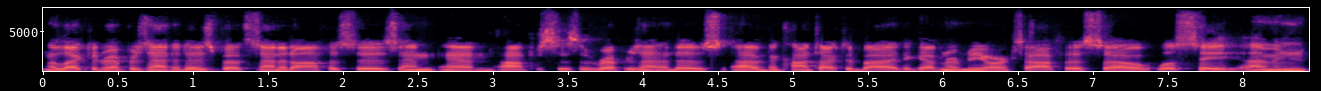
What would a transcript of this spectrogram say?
elected representatives, both Senate offices and, and offices of representatives. I've been contacted by the governor of New York's office. So we'll see. I mean,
